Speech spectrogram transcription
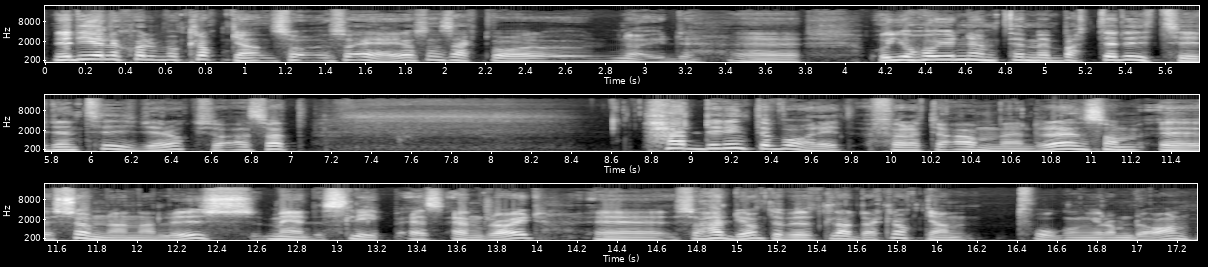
När det gäller själva klockan så, så är jag som sagt var nöjd. Eh, och jag har ju nämnt det med batteritiden tidigare också. Alltså att hade det inte varit för att jag använder den som eh, sömnanalys med Sleep as Android eh, så hade jag inte behövt ladda klockan två gånger om dagen.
